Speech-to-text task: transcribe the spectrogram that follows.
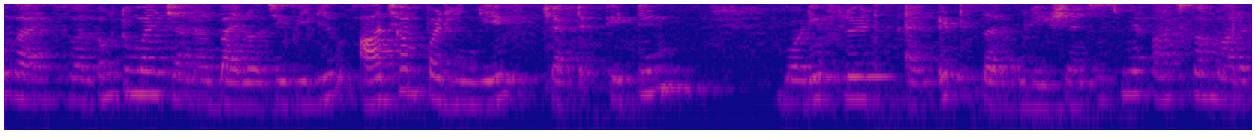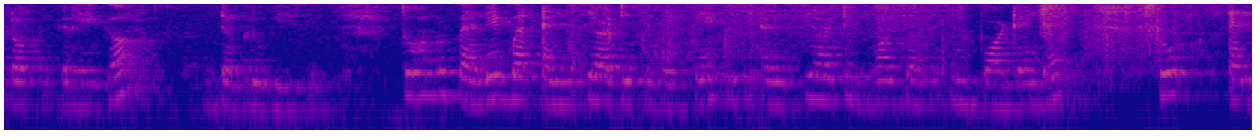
Hello guys welcome to my channel biology believe आज हम पढ़ेंगे chapter 18 body fluids and its circulation जिसमें आज का हमारा टॉपिक रहेगा डब्ल्यू तो हम लोग पहले एक बार एन से देखते हैं, क्योंकि एन बहुत ज़्यादा इंपॉर्टेंट है। तो एन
